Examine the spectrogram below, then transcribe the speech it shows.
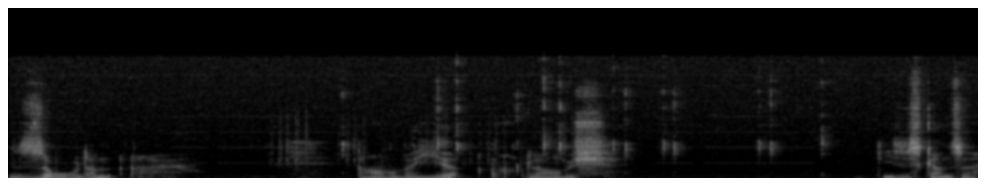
So, dann brauchen wir hier, glaube ich, dieses ganze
